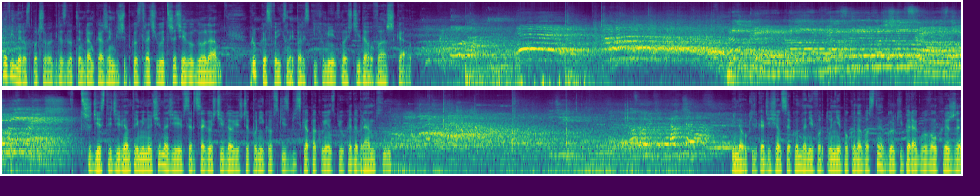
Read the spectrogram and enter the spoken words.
Nowiny rozpoczęły grę z lotnym bramkarzem i szybko straciły trzeciego gola. Próbkę swoich snajperskich umiejętności dał Waszka. 39 minucie nadzieję w serca gości wlał jeszcze Ponikowski z bliska, pakując piłkę do bramki. Minęło kilkadziesiąt sekund, a niefortunnie pokonał własnego golkipera głową Chyży.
